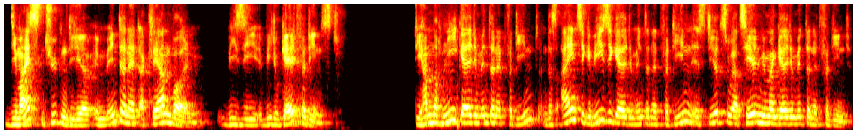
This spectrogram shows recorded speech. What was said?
die meisten Typen, die dir im Internet erklären wollen, wie, sie, wie du Geld verdienst, die haben noch nie Geld im Internet verdient. Und das Einzige, wie sie Geld im Internet verdienen, ist dir zu erzählen, wie man Geld im Internet verdient.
